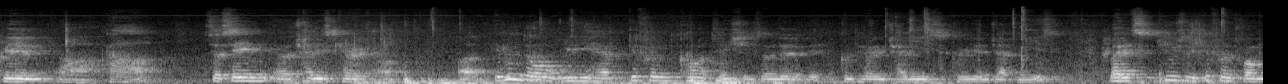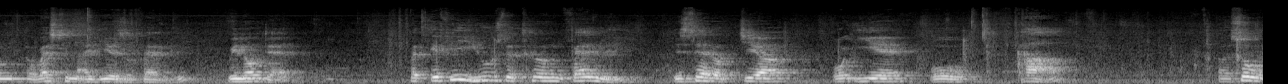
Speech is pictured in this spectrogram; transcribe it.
Korean uh, Ka, it's the same Chinese character. Even though we have different connotations a little bit comparing Chinese, Korean, Japanese, but it's hugely different from Western ideas of family. We know that. But if we use the term family instead of jia or ie or ka, uh, so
